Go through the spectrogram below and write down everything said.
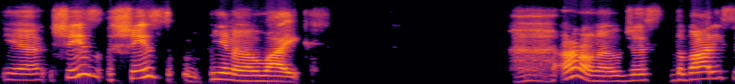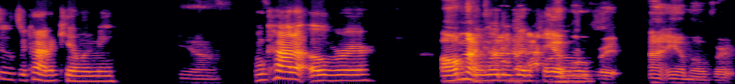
Yeah, she's she's you know like I don't know, just the bodysuits are kind of killing me. Yeah. I'm kind of over Oh, I'm not A little kinda- bit of I am over it. I am over it.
